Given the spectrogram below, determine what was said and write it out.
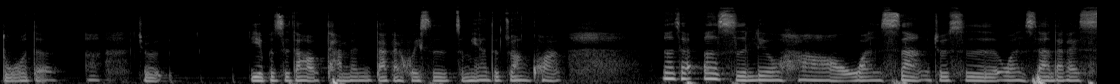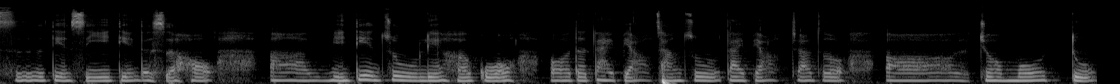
多的啊，就也不知道他们大概会是怎么样的状况。那在二十六号晚上，就是晚上大概十点十一点的时候，呃，缅甸驻联合国呃的代表常驻代表叫做呃九摩杜，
